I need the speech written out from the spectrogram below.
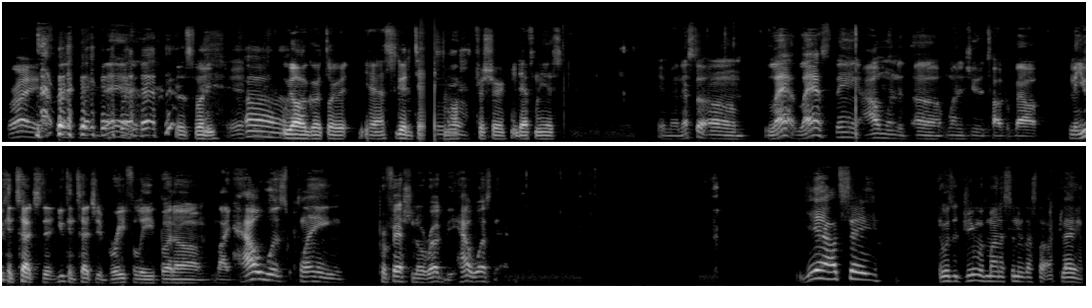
right. I started feeling bad. That's funny. Yeah. Uh, We all go through it. Yeah, it's good to take them off for sure. It definitely is. Yeah, man. That's the um last last thing I wanted uh wanted you to talk about. I mean, you can touch it. You can touch it briefly, but um, like, how was playing professional rugby? How was that? yeah, I'd say it was a dream of mine as soon as I started playing.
